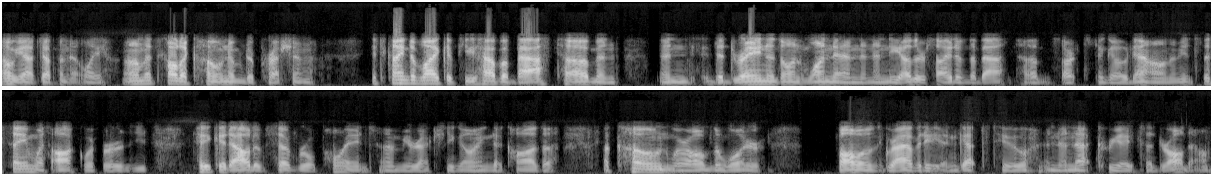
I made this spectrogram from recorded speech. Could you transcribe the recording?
Oh yeah, definitely. Um, it's called a cone of depression. It's kind of like if you have a bathtub and and the drain is on one end and then the other side of the bathtub starts to go down. I mean, it's the same with aquifers. You take it out of several points, um, you're actually going to cause a, a cone where all the water follows gravity and gets to, and then that creates a drawdown.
